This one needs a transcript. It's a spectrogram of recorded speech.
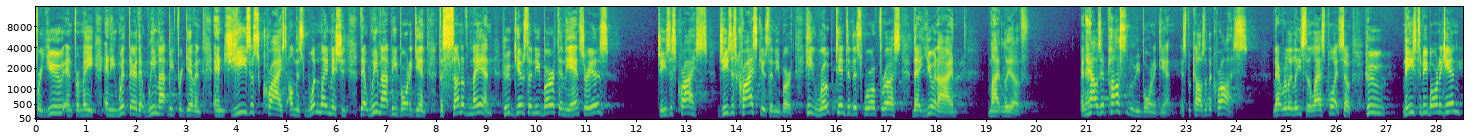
for you and for me. And he went there that we might be forgiven. And Jesus Christ, on this one way mission, that we might be born again, the Son of Man, who gives the new birth? And the answer is Jesus Christ. Jesus Christ gives the new birth. He roped into this world for us that you and I might live. And how is it possible to be born again? It's because of the cross. That really leads to the last point. So, who needs to be born again?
